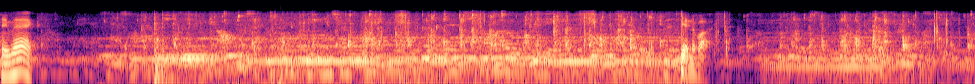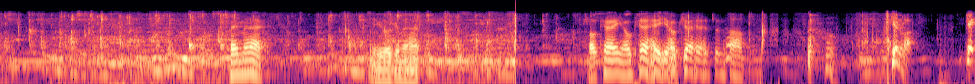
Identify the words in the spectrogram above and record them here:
Hey, Max. Get in the box. Hey, Max. What are you looking at? Okay, okay, okay, that's enough. Get the box. Get,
